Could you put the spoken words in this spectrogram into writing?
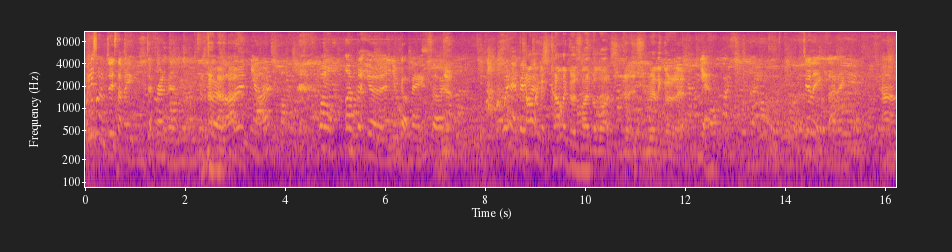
we just want to do something different and since we're alone, you know. Well, I've got you and you've got me, so Yeah. we're happy. Carla, Carla goes live a lot. She's, she's really good at it. Yeah. It's really exciting. Um,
